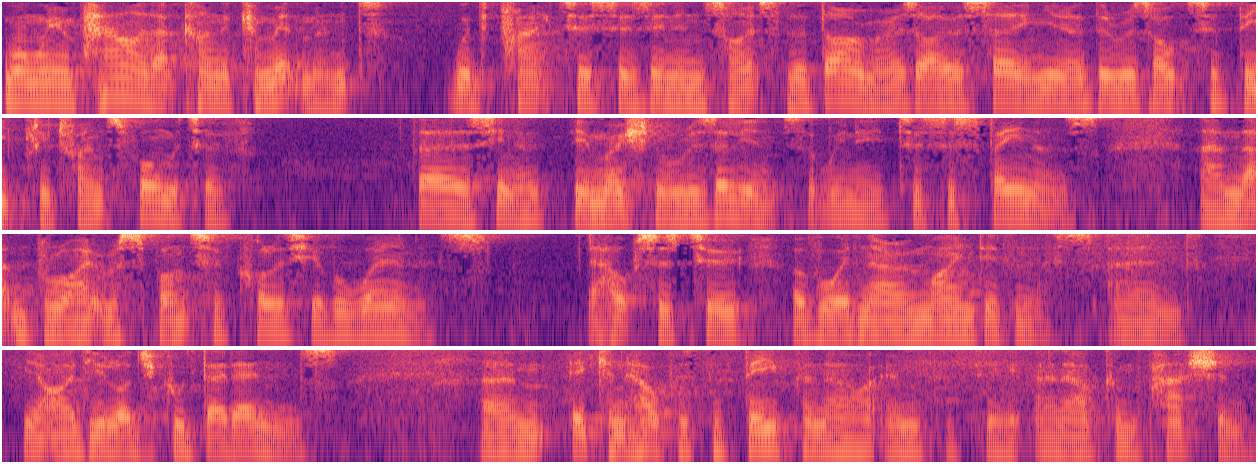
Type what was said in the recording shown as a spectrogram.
When we empower that kind of commitment with practices and insights of the Dharma, as I was saying, you know, the results are deeply transformative. There's, you know, the emotional resilience that we need to sustain us, and that bright, responsive quality of awareness. It helps us to avoid narrow-mindedness and, you know, ideological dead ends. Um, it can help us to deepen our empathy and our compassion,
